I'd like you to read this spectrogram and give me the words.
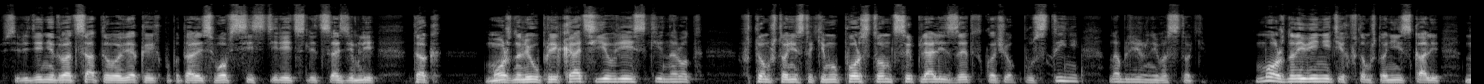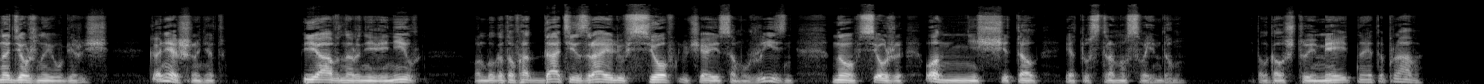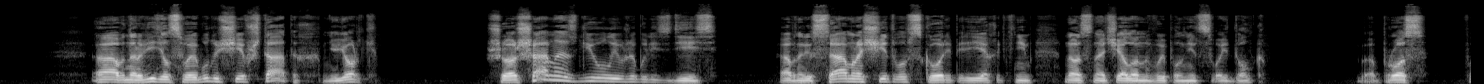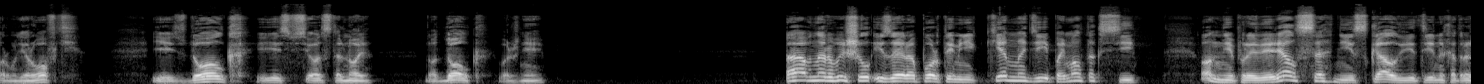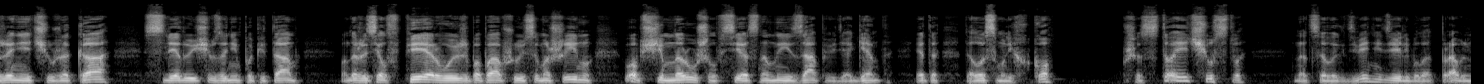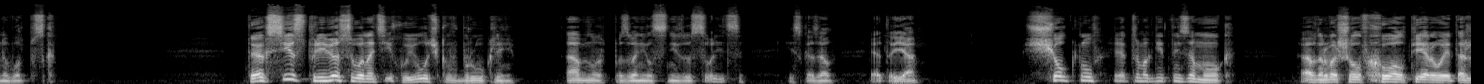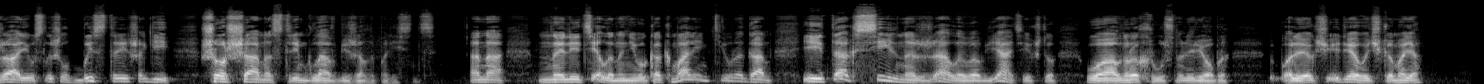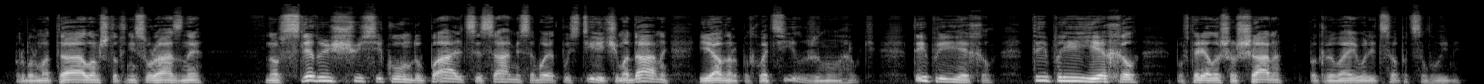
В середине двадцатого века их попытались вовсе стереть с лица земли. Так можно ли упрекать еврейский народ в том, что они с таким упорством цеплялись за этот клочок пустыни на Ближнем Востоке? Можно ли винить их в том, что они искали надежное убежище? Конечно, нет. И Авнер не винил, он был готов отдать Израилю все, включая и саму жизнь, но все же он не считал эту страну своим домом и полагал, что имеет на это право. Авнер видел свое будущее в Штатах, в Нью-Йорке. Шошана с Гиулой уже были здесь. Авнер и сам рассчитывал вскоре переехать к ним, но сначала он выполнит свой долг. Вопрос формулировки. Есть долг и есть все остальное — но долг важнее. Авнер вышел из аэропорта имени Кеннеди и поймал такси. Он не проверялся, не искал в витринах отражения чужака, следующего за ним по пятам. Он даже сел в первую же попавшуюся машину, в общем, нарушил все основные заповеди агента. Это далось ему легко. Шестое чувство на целых две недели было отправлено в отпуск. Таксист привез его на тихую улочку в Бруклине. Авнур позвонил снизу с улицы и сказал «Это я». Щелкнул электромагнитный замок. Авнур вошел в холл первого этажа и услышал быстрые шаги. Шошана стремглав бежала по лестнице. Она налетела на него, как маленький ураган, и так сильно сжала в объятиях, что у Авнура хрустнули ребра. «Полегче, девочка моя!» Пробормотал он что-то несуразное — но в следующую секунду пальцы сами собой отпустили чемоданы, и Авнер подхватил жену на руки. «Ты приехал, ты приехал», — повторяла Шошана, покрывая его лицо поцелуями.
